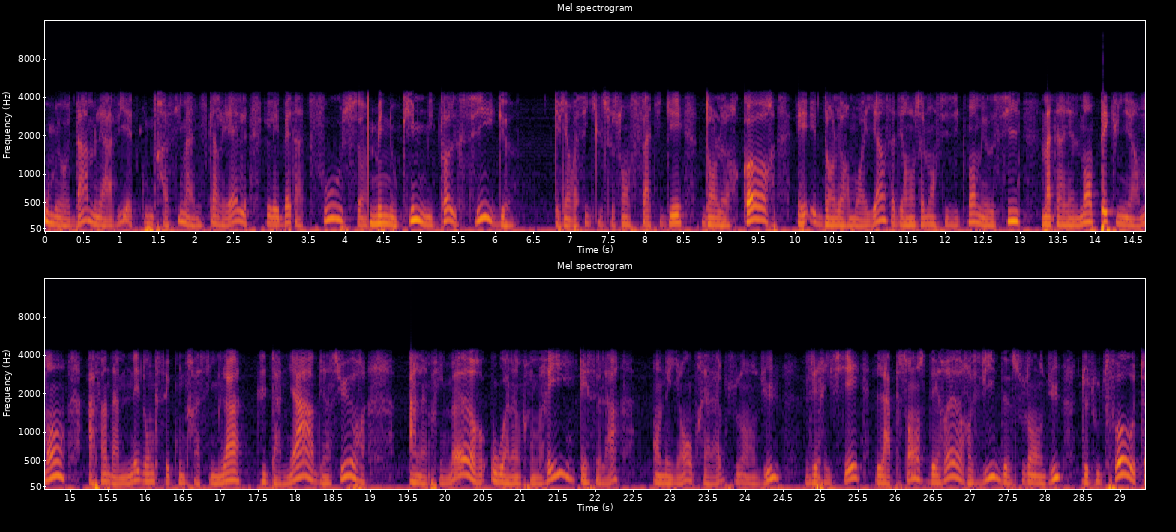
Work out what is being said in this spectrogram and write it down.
ou Meodam Leavi et Kuntrasim à Niskar Lehel, les bêtes atfous, Menukim Mikol Sig, eh bien voici qu'ils se sont fatigués dans leur corps et dans leurs moyens, c'est-à-dire non seulement physiquement mais aussi matériellement, pécuniairement, afin d'amener donc ces contrasim-là du Tanya, bien sûr, à l'imprimeur ou à l'imprimerie, et cela en ayant au préalable sous-entendu vérifié l'absence d'erreur vide sous-entendu de toute faute.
